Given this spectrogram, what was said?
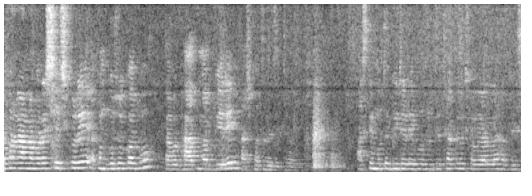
এখন রান্না বাড়া শেষ করে এখন গোসল করব, তারপর ভাত মাত বেড়ে হাসপাতালে যেতে হবে। আজকের মতো ভিডিওটা পর্যন্ত থাকলে, সবাই আল্লাহ হাফেজ।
